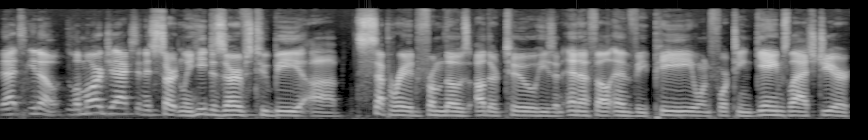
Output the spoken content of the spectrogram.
That's you know Lamar Jackson is certainly he deserves to be uh, separated from those other two. He's an NFL MVP. He won 14 games last year,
